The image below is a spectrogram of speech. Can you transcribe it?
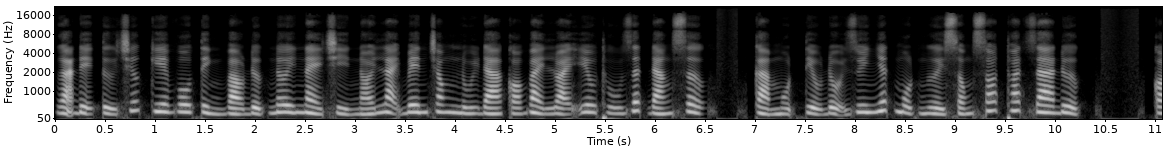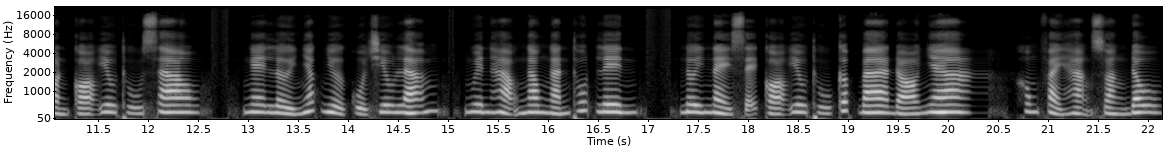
Gã đệ tử trước kia vô tình vào được nơi này chỉ nói lại bên trong núi đá có vài loại yêu thú rất đáng sợ. Cả một tiểu đội duy nhất một người sống sót thoát ra được. Còn có yêu thú sao? Nghe lời nhắc nhở của chiêu lãm, Nguyên hạo ngao ngán thốt lên. Nơi này sẽ có yêu thú cấp 3 đó nha. Không phải hạng soàng đâu.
